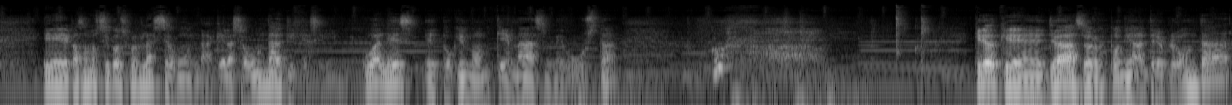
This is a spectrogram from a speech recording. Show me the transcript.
¿eh? Pasamos chicos por la segunda, que la segunda dice así. ¿Cuál es el Pokémon que más me gusta? Creo que ya se os respondí a la anterior pregunta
